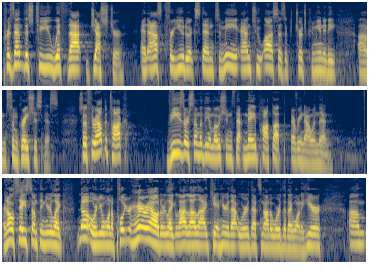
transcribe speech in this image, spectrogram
present this to you with that gesture and ask for you to extend to me and to us as a church community um, some graciousness. So, throughout the talk, these are some of the emotions that may pop up every now and then. And I'll say something, you're like, no, or you want to pull your hair out, or like, la, la, la, I can't hear that word. That's not a word that I want to hear. Um,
